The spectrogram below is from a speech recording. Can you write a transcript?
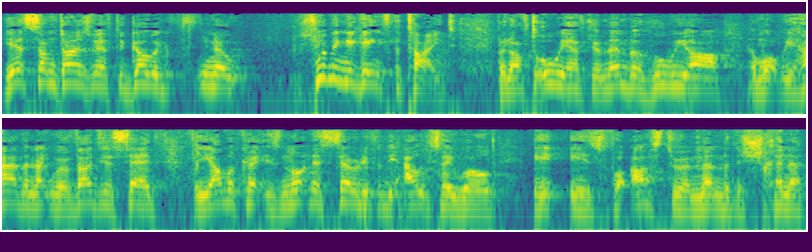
Yes, sometimes we have to go, you know, swimming against the tide. But after all, we have to remember who we are and what we have. And like Rav Ovadia said, the yarmulke is not necessarily for the outside world. It is for us to remember the Shekhinah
